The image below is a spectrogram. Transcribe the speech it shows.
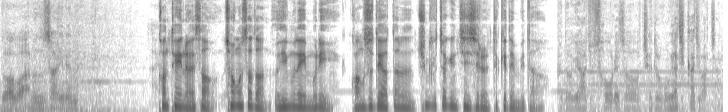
너하고 아는 사이라며 컨테이너에서 총을 쏘던 의문의 인물이 광수되었다는 충격적인 진실을 듣게 됩니다. 그 덕에 아주 서울에서 쟤들 오야지까지 왔잖아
